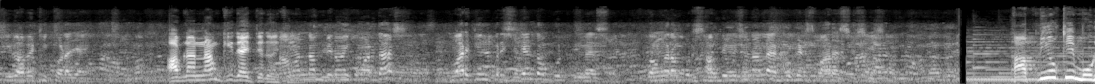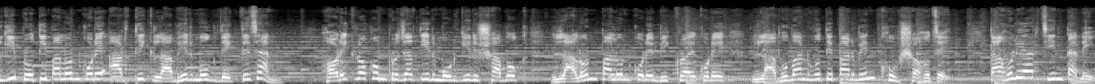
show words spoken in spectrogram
কীভাবে ঠিক করা যায়। আপনার নাম কি দায়িত্বে রয়েছে? আমার নাম Binoy Kumar Das working president of Gangarampur sub divisional advocates bar association. আপনিও কি মুরগি প্রতিপালন করে আর্থিক লাভের মুখ দেখতে চান? হরেক রকম প্রজাতির মুরগির শাবক লালন পালন করে বিক্রয় করে লাভবান হতে পারবেন খুব সহজেই। তাহলে আর চিন্তা নেই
